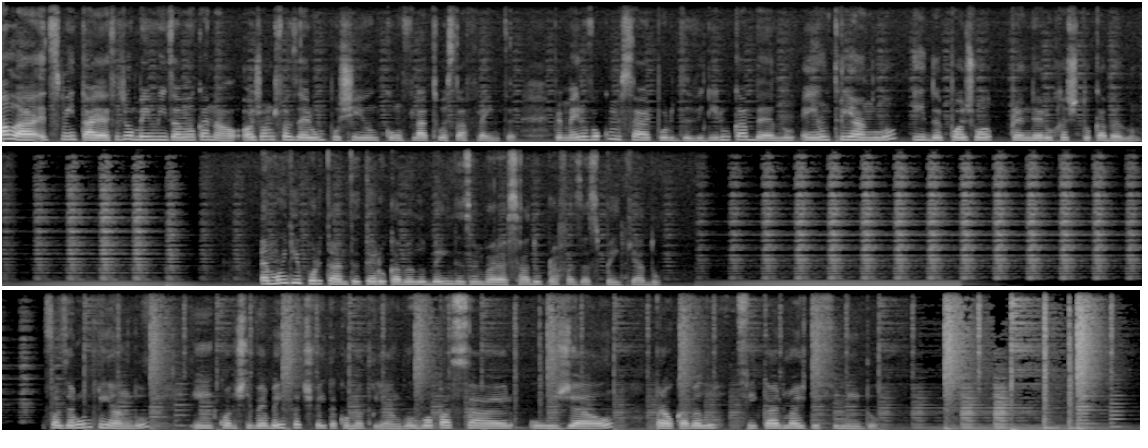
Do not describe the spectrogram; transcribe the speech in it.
Olá, it's me Taya, sejam bem-vindos ao meu canal. Hoje vamos fazer um puxinho com flat twist à frente. Primeiro vou começar por dividir o cabelo em um triângulo e depois vou prender o resto do cabelo. É muito importante ter o cabelo bem desembaraçado para fazer esse penteado. Vou fazer um triângulo e quando estiver bem satisfeita com o meu triângulo vou passar o gel para o cabelo ficar mais definido.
